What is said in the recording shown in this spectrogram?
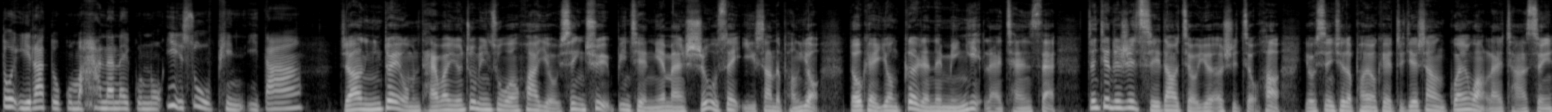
多伊拉都古嘛汉那那古农艺术品一哒。只要您对我们台湾原住民族文化有兴趣，并且年满十五岁以上的朋友，都可以用个人的名义来参赛。征件的日期到九月二十九号，有兴趣的朋友可以直接上官网来查询，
